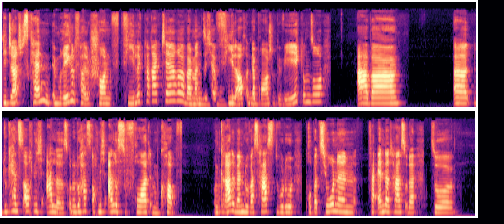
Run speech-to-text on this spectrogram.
die Judges kennen im Regelfall schon viele Charaktere, weil man mhm. sich ja viel auch in der Branche bewegt und so. Aber äh, du kennst auch nicht alles oder du hast auch nicht alles sofort im Kopf. Und gerade wenn du was hast, wo du Proportionen verändert hast oder so,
